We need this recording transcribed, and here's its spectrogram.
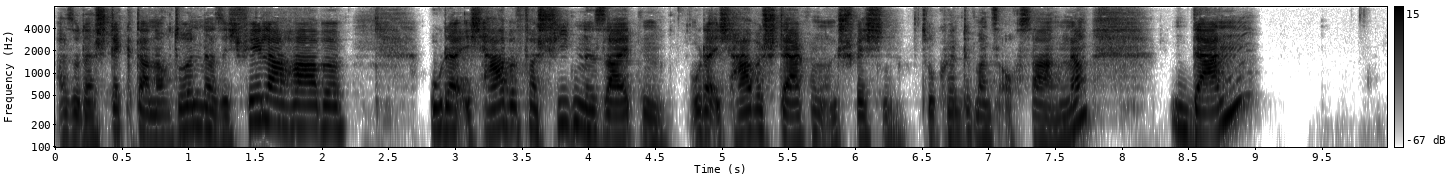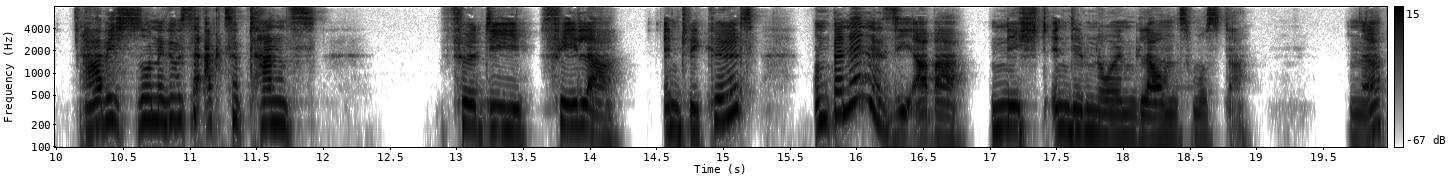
also da steckt dann auch drin, dass ich Fehler habe oder ich habe verschiedene Seiten oder ich habe Stärken und Schwächen, so könnte man es auch sagen, ne? dann habe ich so eine gewisse Akzeptanz für die Fehler entwickelt und benenne sie aber nicht in dem neuen Glaubensmuster. Ne?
